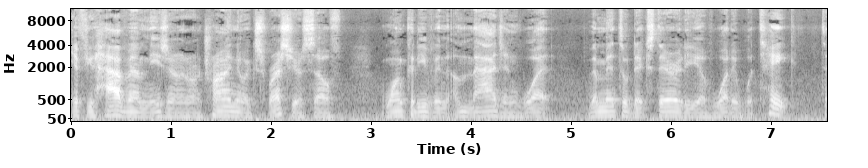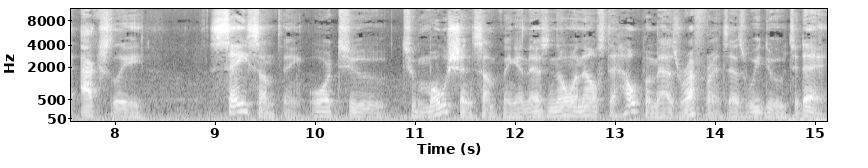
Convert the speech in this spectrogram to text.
If you have amnesia and are trying to express yourself, one could even imagine what the mental dexterity of what it would take to actually say something or to to motion something and there's no one else to help him as reference as we do today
